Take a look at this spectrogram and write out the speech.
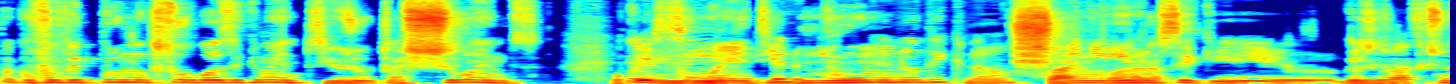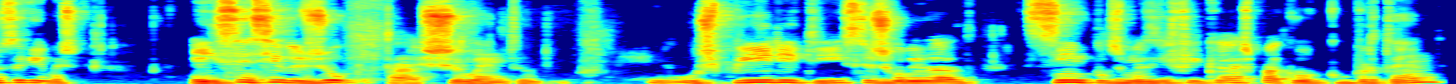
Porque foi feito por uma pessoa, basicamente, e o jogo está excelente. Ok, sim, não é tipo eu, nenhum. Eu não digo não. Shiny claro. e não sei o quê, os gráficos não sei o quê, mas a essência do jogo está excelente o espírito e isso, a jogabilidade simples mas eficaz para aquilo que pretende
